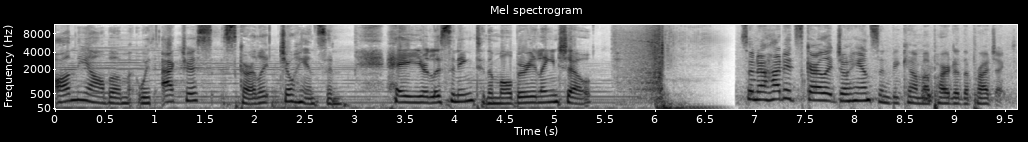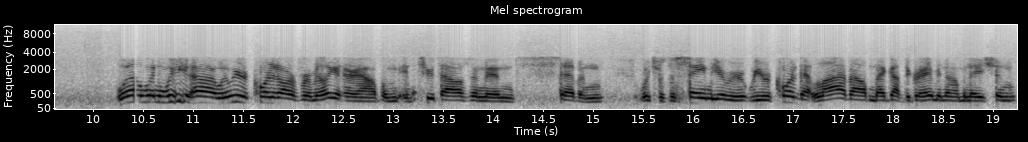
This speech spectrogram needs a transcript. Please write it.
on the album with actress Scarlett Johansson. Hey, you're listening to The Mulberry Lane Show. So now, how did Scarlett Johansson become a part of the project? Well, when we uh, when we recorded our Vermilionaire album in 2007, which was the same year we, we recorded that live album that got the Grammy nomination,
